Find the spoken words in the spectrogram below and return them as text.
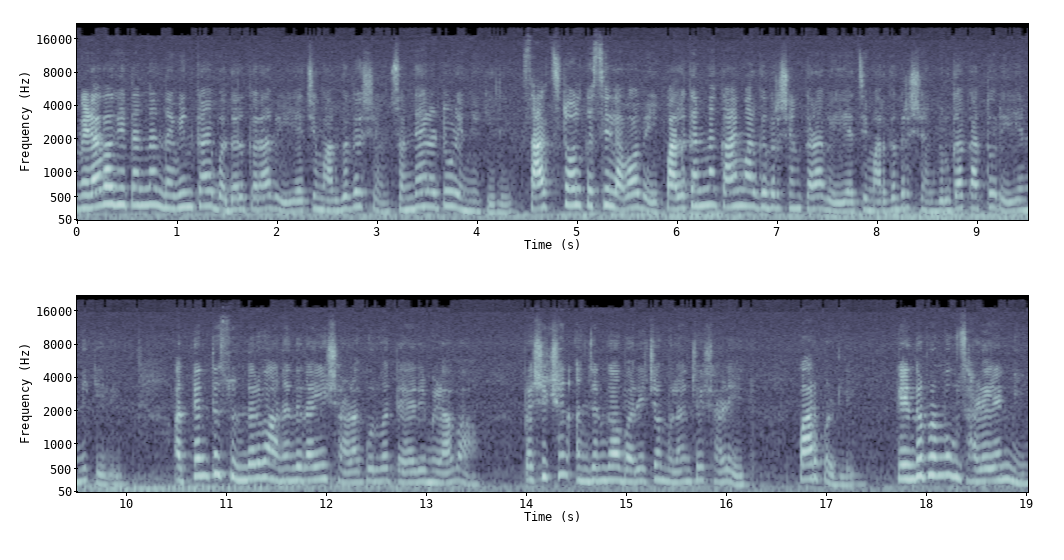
मेळावा घेताना नवीन काय बदल करावे याचे मार्गदर्शन संध्या राठोड यांनी केले. सात स्टॉल कसे लावावे पालकांना काय मार्गदर्शन करावे याचे मार्गदर्शन दुर्गा कातोरे यांनी केले. अत्यंत सुंदर व आनंददायी शाळापूर्व तयारी मेळावा प्रशिक्षण अंजनगाव बारीच्या मुलांच्या शाळेत पार पडले. केंद्रप्रमुख झाडे यांनी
